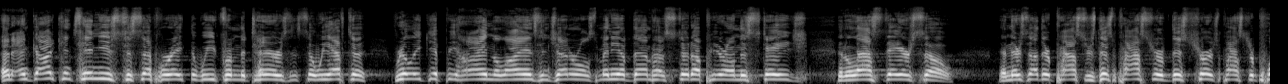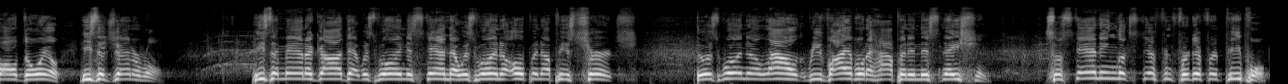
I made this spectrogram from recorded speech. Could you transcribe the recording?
and, and God continues to separate the wheat from the tares. And so we have to really get behind the lions and generals. Many of them have stood up here on this stage in the last day or so. And there's other pastors. This pastor of this church, Pastor Paul Doyle, he's a general. He's a man of God that was willing to stand, that was willing to open up his church, that was willing to allow revival to happen in this nation. So standing looks different for different people.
